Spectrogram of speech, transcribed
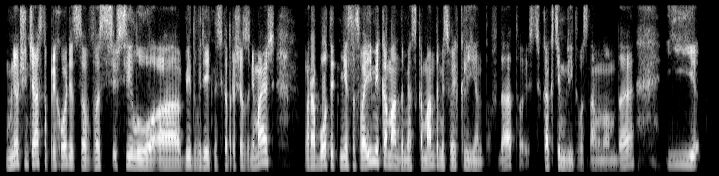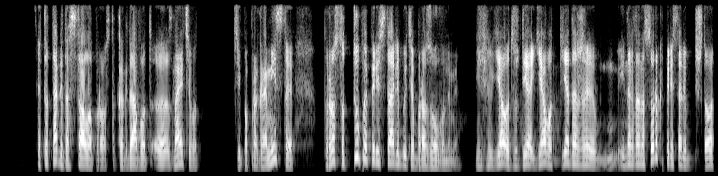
Мне очень часто приходится в силу э, видов деятельности, которой сейчас занимаюсь, работать не со своими командами, а с командами своих клиентов, да, то есть как тимлит в основном, да, и это так достало просто, когда вот, э, знаете, вот типа программисты просто тупо перестали быть образованными. Я вот, я, я вот, я даже иногда настолько перестали быть, что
